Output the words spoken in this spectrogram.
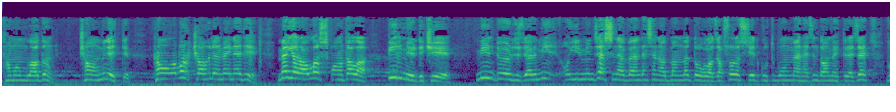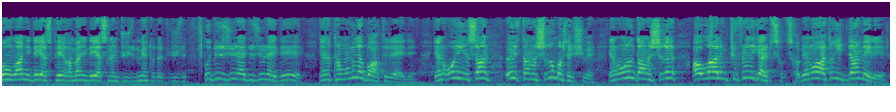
Tamamladım, kamil etdim. Tamamlamaq, kamil etmək nədir? Məgər Allah subhanətələ bilmirdi ki, 1400, yəni 20-ci əsrin əvvəlində Həsən Əlbanla doğulacaq, sonra Seyyid Qutub onun mənhəzini davam etdirəcək və onların ideyası Peyğəmbərin ideyasından güclüdür, metoda güclüdür. Bu düzgün rəy, düzgün rəy deyil. Yəni tamamilə batil rəydir. Yəni o insan öz danışığını başa düşmür. Yəni onun danışığı Allah alim küfrə də gəlib çıxıb. Yəni o artıq iddiam eləyir.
